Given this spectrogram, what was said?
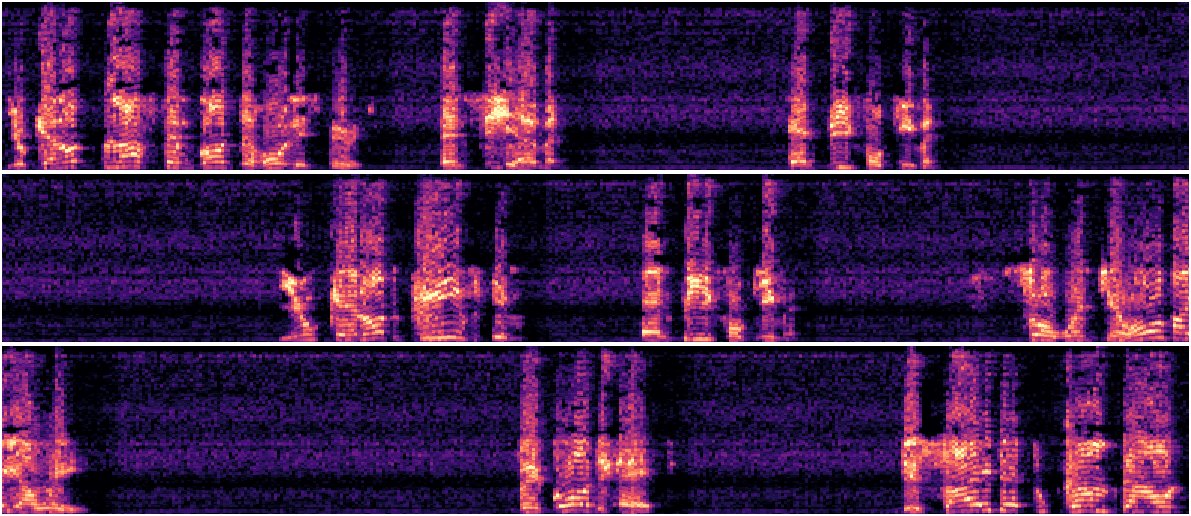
You cannot blaspheme God the Holy Spirit and see heaven and be forgiven. You cannot grieve him and be forgiven. So when Jehovah Yahweh, the Godhead, decided to come down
